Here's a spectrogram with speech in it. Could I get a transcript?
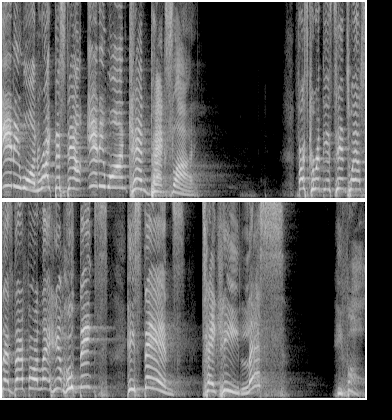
Anyone, write this down, anyone can backslide. 1 Corinthians 10 12 says, Therefore, let him who thinks he stands take heed lest he falls.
